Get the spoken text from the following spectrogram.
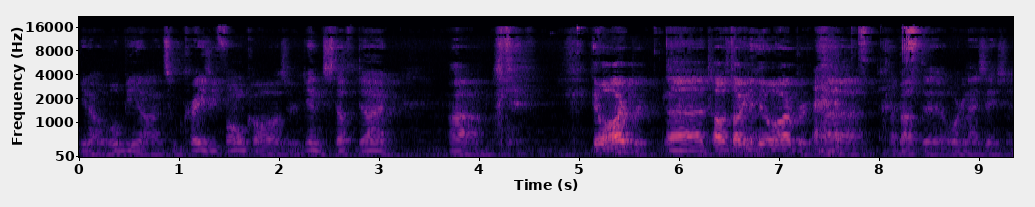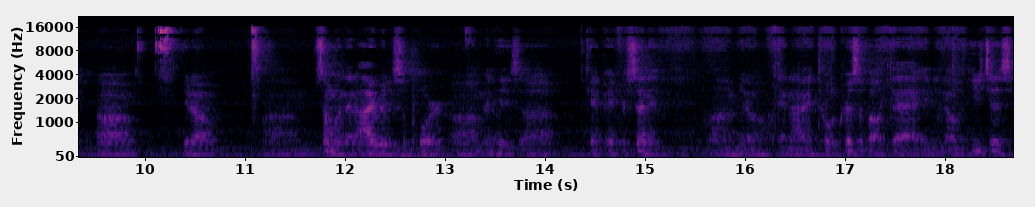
you know, we'll be on some crazy phone calls or getting stuff done. Um, Hill Harper, uh, I was talking to Hill Harper uh, about the organization. Um, you know, um, someone that I really support um, in his uh, campaign for Senate. Um, you know, and I told Chris about that, and you know, he just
